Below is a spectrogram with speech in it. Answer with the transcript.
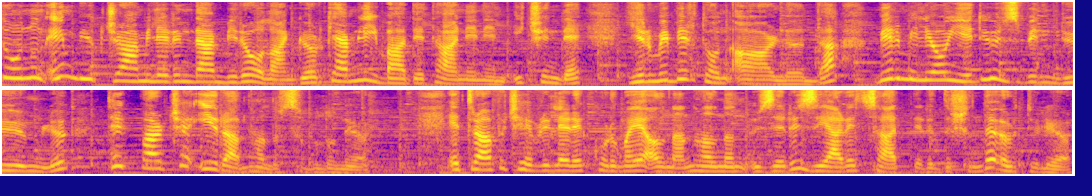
Doğu'nun en büyük camilerinden biri olan görkemli ibadethanenin içinde 21 ton ağırlığında 1 milyon 700 bin düğümlü tek parça İran halısı bulunuyor. Etrafı çevrilerek korumaya alınan halının üzeri ziyaret saatleri dışında örtülüyor.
